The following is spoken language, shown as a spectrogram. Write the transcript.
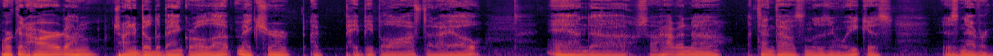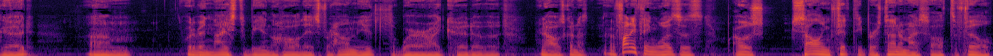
working hard on trying to build the bankroll up, make sure I pay people off that I owe, and uh, so having a, a ten thousand losing week is is never good. Um, would have been nice to be in the holidays for Hellmuth where I could have, you know, I was gonna. The funny thing was is I was selling fifty percent of myself to Phil.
